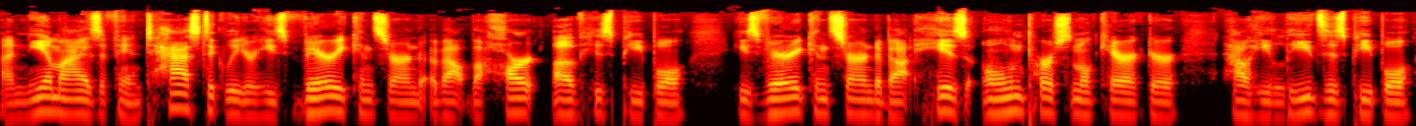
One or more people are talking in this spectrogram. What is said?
Uh, Nehemiah is a fantastic leader. He's very concerned about the heart of his people. He's very concerned about his own personal character, how he leads his people.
